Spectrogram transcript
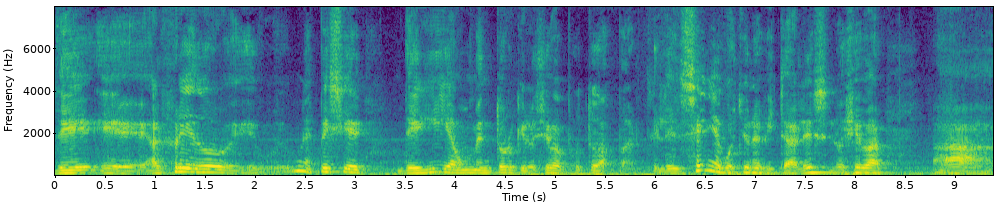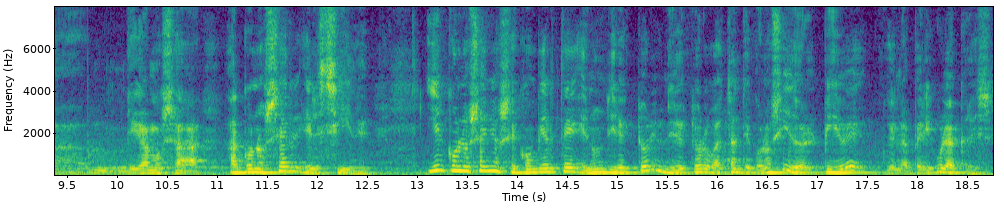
de eh, Alfredo, eh, una especie de guía, un mentor que lo lleva por todas partes. Le enseña cuestiones vitales, lo lleva a, digamos, a, a conocer el cine. Y él con los años se convierte en un director, y un director bastante conocido, el pibe, en la película crece.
